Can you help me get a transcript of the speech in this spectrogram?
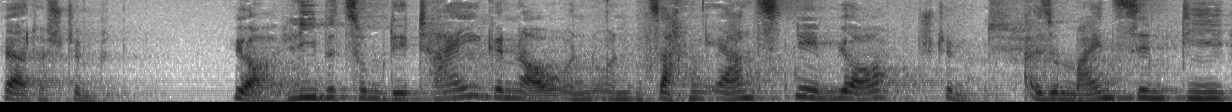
Ja, das stimmt. Ja, Liebe zum Detail, genau. Und, und Sachen ernst nehmen, ja, stimmt. Also meins sind die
